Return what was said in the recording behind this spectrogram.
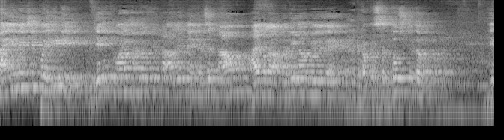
आय एम एची पहिली टीम जे तुम्हाला सांगतो तिथं आले नाही. त्याचं नाव आहे बघा मध्ये नाव मिळलेलं आहे. डॉक्टर संतोष कदम हे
